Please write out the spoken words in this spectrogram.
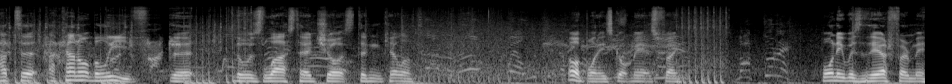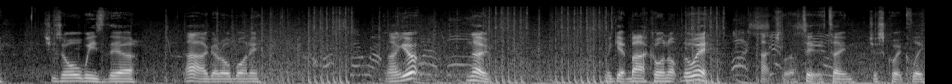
Had to. I cannot believe that those last headshots didn't kill him. Oh, Bonnie's got me. It's fine. Bonnie was there for me. She's always there. Ah, girl, Bonnie. Thank you. Now, we get back on up the way. Actually, I'll take the time just quickly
